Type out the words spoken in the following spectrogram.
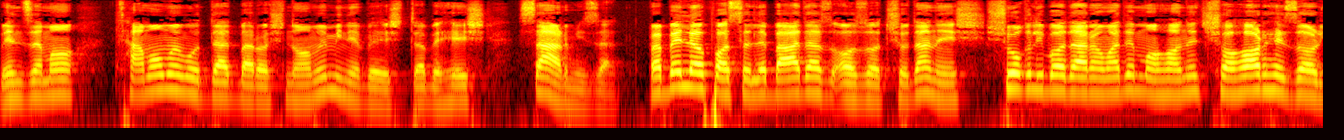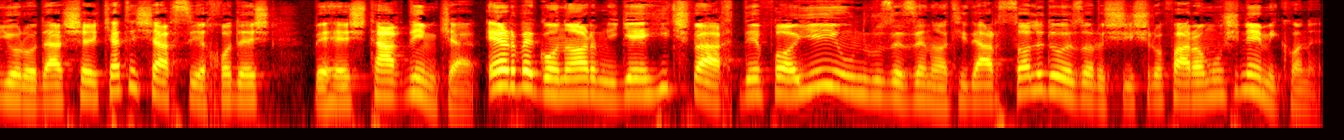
بنزما تمام مدت براش نامه می نوشت و بهش سر می‌زد و بلا پاسله بعد از آزاد شدنش شغلی با درآمد ماهانه چهار هزار یورو در شرکت شخصی خودش بهش تقدیم کرد. ارو گونار میگه هیچ وقت دفاعی اون روز زناتی در سال 2006 رو فراموش نمی‌کنه.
